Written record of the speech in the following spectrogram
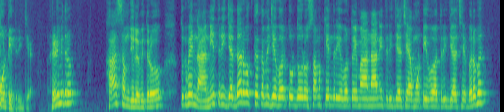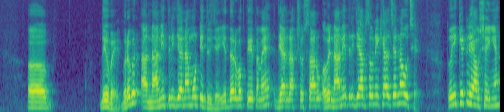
મોટી ત્રિજ્યા. રેડી મિત્રો? ખાસ સમજી લો, મિત્રો. તો કે ભાઈ, નાની ત્રિજ્યા દર વખતે તમે જે વર્તુળ દોરો, સમકેન્દ્રીય વર્તુળ, એમાં નાની ત્રિજ્યા છે, આ મોટી ત્રિજ્યા છે, બરાબર? દેવભાઈ, બરાબર? આ નાની ત્રિજ્યા ના મોટી ત્રિજ્યા, એ દર વખતે તમે ધ્યાન રાખશો સારું. હવે નાની ત્રિજ્યા આપ સૌને ખ્યાલ છે, નવ છે. તો એ કેટલી આવશે અહીંયા?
